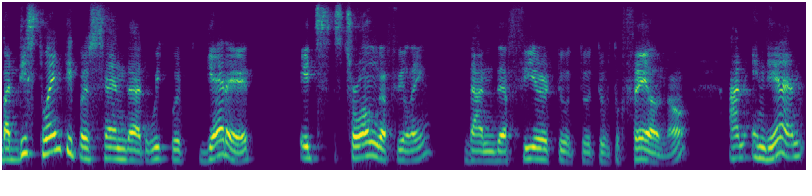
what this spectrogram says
but this 20% that we could get it, it's stronger feeling than the fear to to to, to fail, no. And in the end,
